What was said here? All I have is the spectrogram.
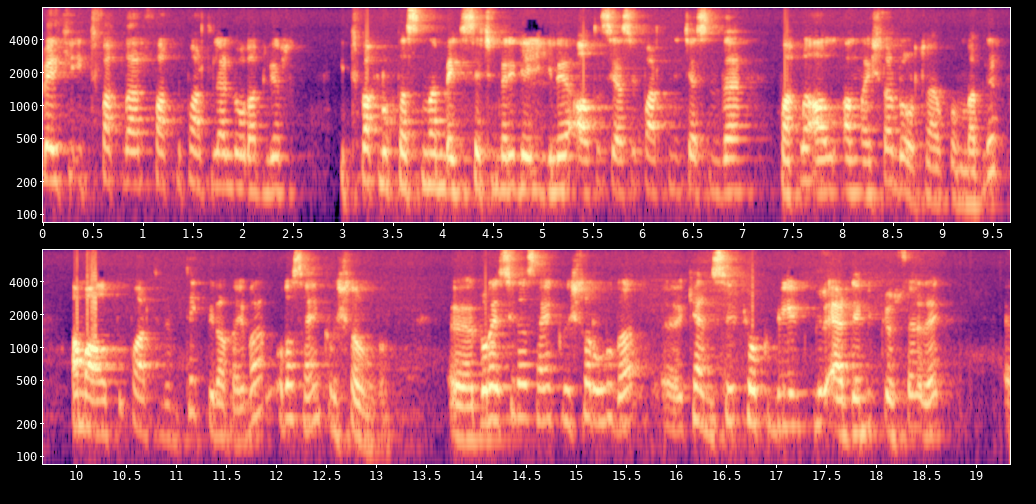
Belki ittifaklar farklı partilerle olabilir. İttifak noktasından meclis seçimleriyle ilgili altı siyasi partinin içerisinde farklı anlayışlar da ortaya konulabilir. Ama altı partinin tek bir adayı var. O da Sayın Kılıçdaroğlu. Ee, Dolayısıyla Sayın Kılıçdaroğlu da e, kendisi çok büyük bir erdemlik göstererek e,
